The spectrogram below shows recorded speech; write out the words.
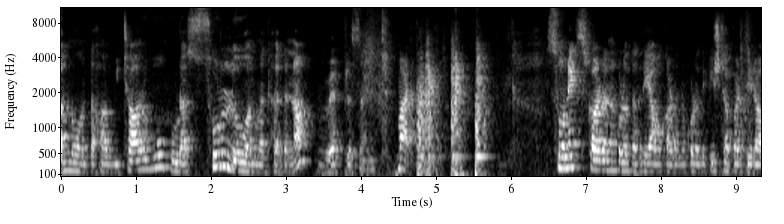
ಅನ್ನುವಂತಹ ವಿಚಾರವೂ ಕೂಡ ಸುಳ್ಳು ಅನ್ನುವಂಥದ್ದನ್ನು ರೆಪ್ರೆಸೆಂಟ್ ಮಾಡ್ತೀನಿ. ಸೊ ನೆಕ್ಸ್ಟ್ ಕಾರ್ಡನ್ನು ಕೊಡೋದಾದ್ರೆ ಯಾವ ಕಾರ್ಡನ್ನು ಕೊಡೋದಕ್ಕೆ ಇಷ್ಟಪಡ್ತೀರಾ?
